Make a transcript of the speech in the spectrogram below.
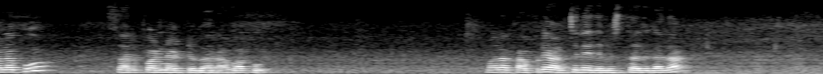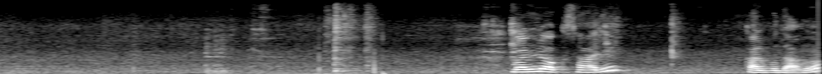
మనకు సరిపడినట్టుగా రవ్వకు. మనకు అప్పుడే అంచనే తెలుస్తుంది కదా. మళ్ళీ ఒకసారి కలుపుదాము.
